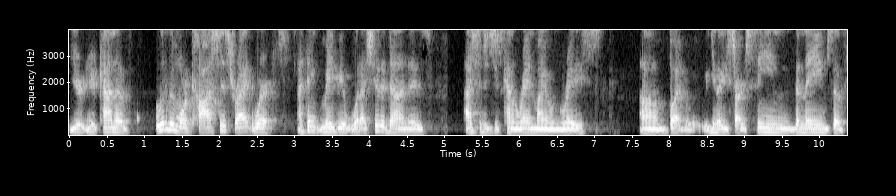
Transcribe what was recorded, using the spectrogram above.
you're you're kind of a little bit more cautious right? Where i think maybe what i should have done is i should have just kind of ran my own race. Um, but you know, you start seeing the names of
